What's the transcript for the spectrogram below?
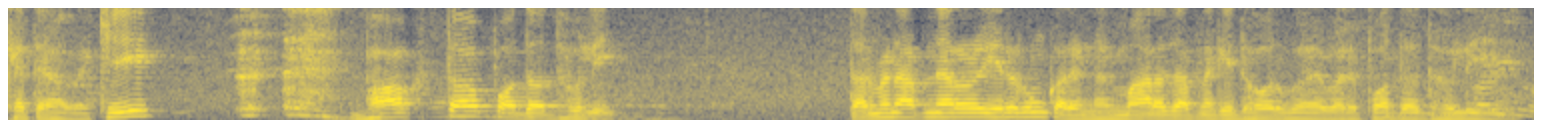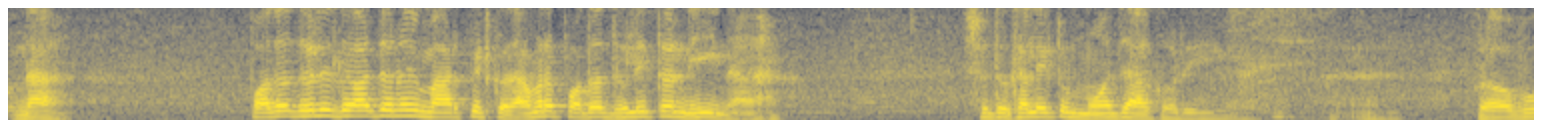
খেতে হবে। কি? ভক্ত পদধূলি। তার মানে আপনি আপনারা এরকম করেন না, মহারাজ আপনাকে ধরবো এবারে, পদধূলি। না, পদধূলি দেওয়ার জন্য ওই মারপিট করে, আমরা পদধূলি তো নিই না। শুধু খালি একটু মজা করি। প্রভু,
